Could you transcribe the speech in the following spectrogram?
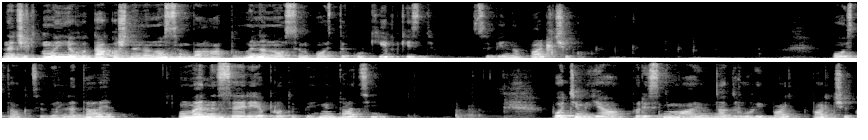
Значить, Ми його також не наносимо багато. Ми наносимо ось таку кількість собі на пальчик. Ось так це виглядає. У мене серія проти пігментації. Потім я переснімаю на другий пальчик,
